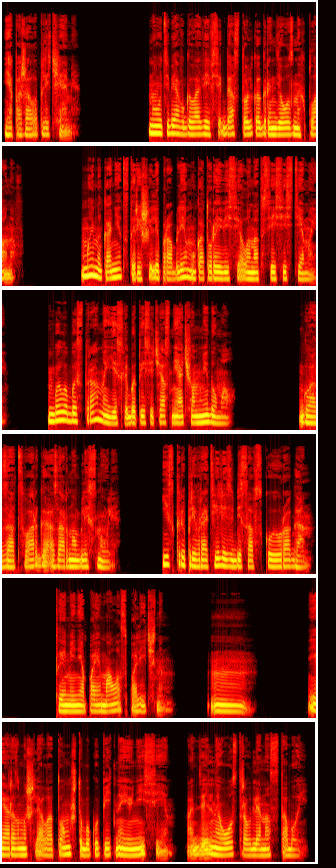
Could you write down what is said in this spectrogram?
Я пожала плечами. «Но у тебя в голове всегда столько грандиозных планов. Мы наконец-то решили проблему, которая висела над всей системой. Было бы странно, если бы ты сейчас ни о чем не думал». Глаза Цварга озорно блеснули. Искры превратились в бесовской ураган. «Ты меня поймала с поличным». «Ммм...» Я размышлял о том, чтобы купить на Юнисии отдельный остров для нас с тобой.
